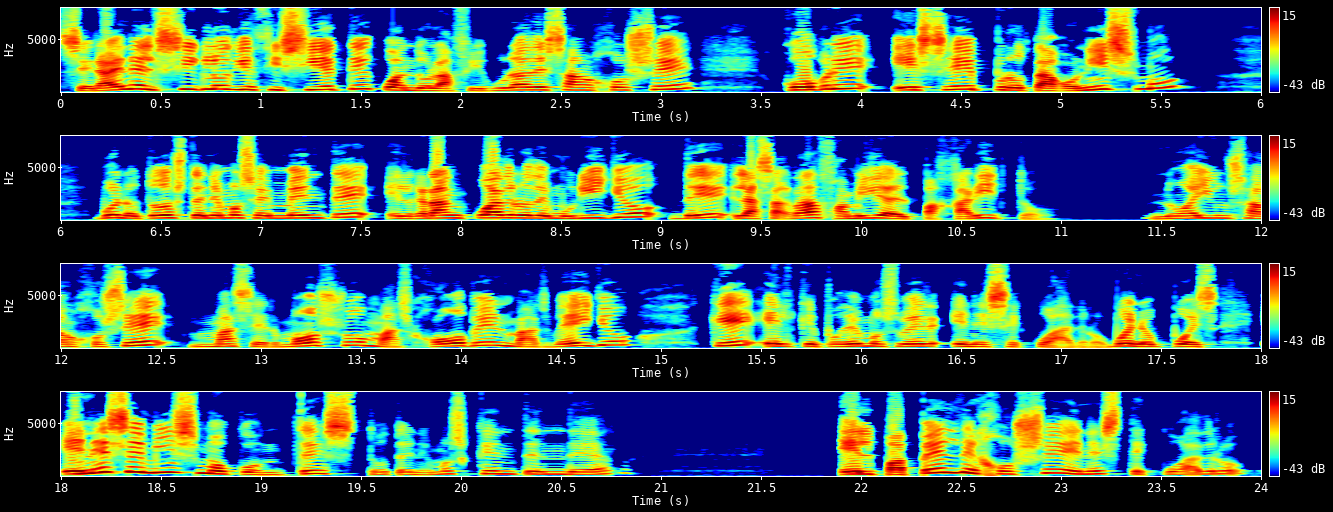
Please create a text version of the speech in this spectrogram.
Será en el siglo XVII cuando la figura de San José cobre ese protagonismo. Bueno, todos tenemos en mente el gran cuadro de Murillo de la Sagrada Familia del Pajarito. No hay un San José más hermoso, más joven, más bello que el que podemos ver en ese cuadro. Bueno, pues en ese mismo contexto tenemos que entender el papel de José en este cuadro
